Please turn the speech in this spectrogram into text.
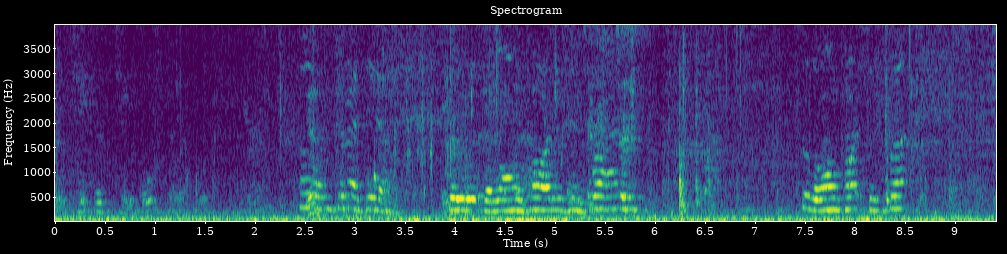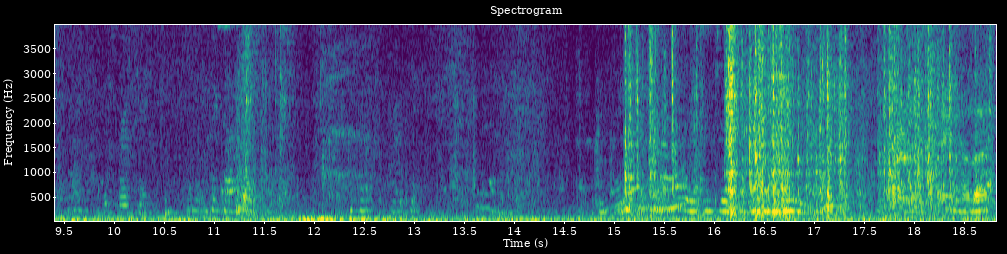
rotate this table so it looks better? Oh, Yeah. good idea. So that the long part is in front, so the long part's in front. Just rotate. I don't understand how that-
